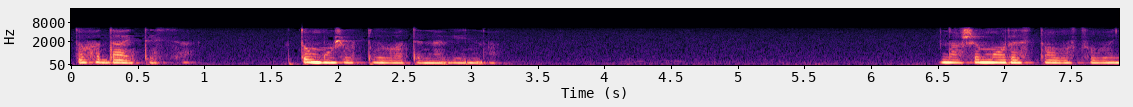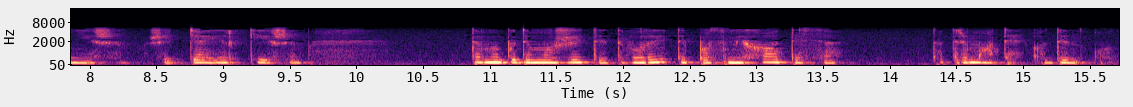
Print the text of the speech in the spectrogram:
Здогадайтеся, хто може впливати на війну. Наше море стало солонішим, життя гіркішим, та ми будемо жити, творити, посміхатися та тримати один одного.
